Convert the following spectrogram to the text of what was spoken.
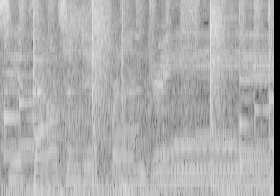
See a thousand different dreams.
